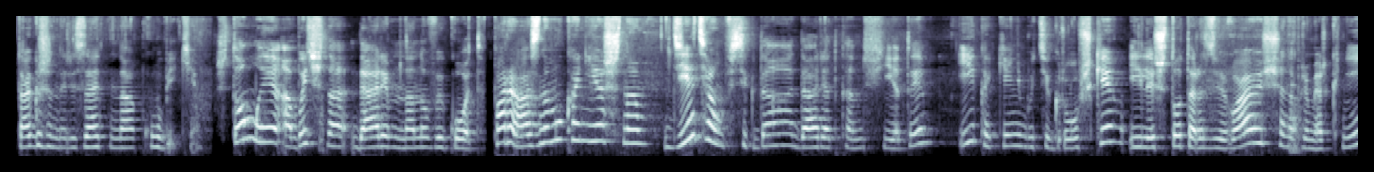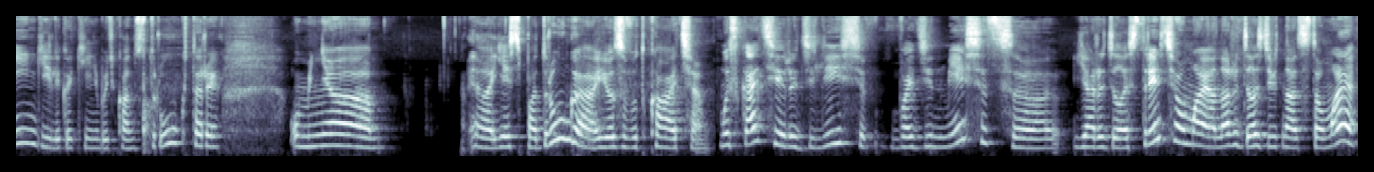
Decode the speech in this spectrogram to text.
также нарезать на кубики. Что мы обычно дарим на Новый год? По-разному, конечно. Детям всегда дарят конфеты и какие-нибудь игрушки или что-то развивающее, например, книги или какие-нибудь конструкторы. У меня есть подруга, ее зовут Катя. Мы с Катей родились в один месяц. Э, я родилась 3 мая, она родилась 19 мая.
